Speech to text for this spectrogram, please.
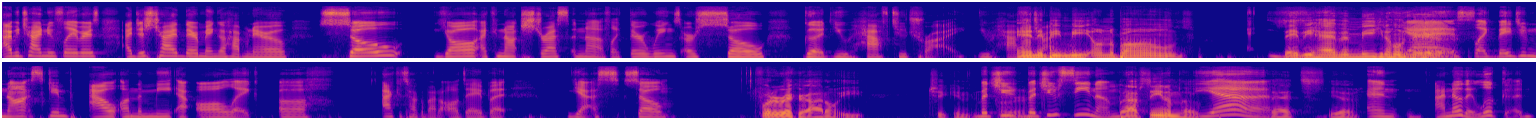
I be trying new flavors. I just tried their mango habanero. So y'all, I cannot stress enough. Like their wings are so good. You have to try. You have to and to it be meat on the bones. They be having meat on there. yes, like they do not skimp out on the meat at all. Like, ugh, I could talk about it all day, but yes. So, For the record, I don't eat chicken. but you, or- but you've seen them, but I've seen them though. yeah, That's yeah, and I know they look good.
